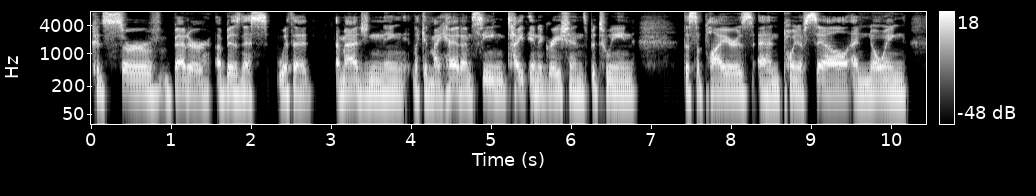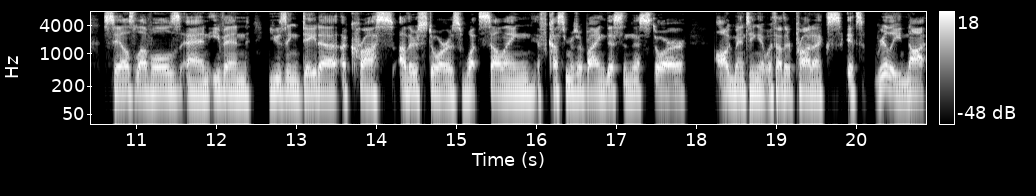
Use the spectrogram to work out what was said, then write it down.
could serve better a business with a imagining like in my head i'm seeing tight integrations between the suppliers and point of sale and knowing sales levels and even using data across other stores what's selling if customers are buying this in this store augmenting it with other products. It's really not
